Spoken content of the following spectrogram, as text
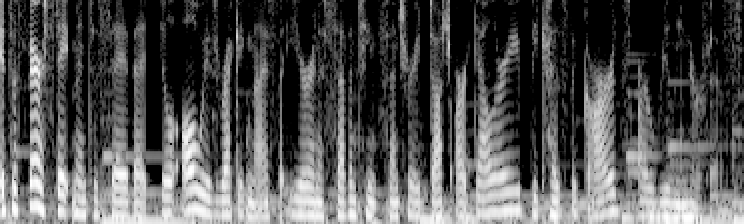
It's a fair statement to say that you'll always recognize that you're in a 17th century Dutch art gallery because the guards are really nervous.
